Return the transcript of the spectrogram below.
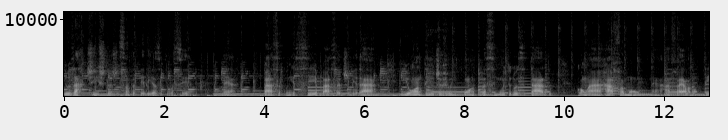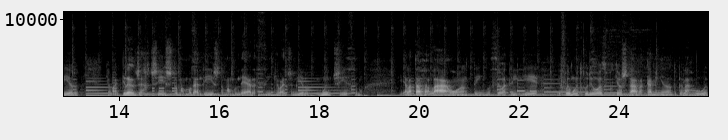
e os artistas de Santa Teresa que você né, passa a conhecer, passa a admirar. E ontem eu tive um encontro assim muito inusitado com a Rafa Mon, né, a Rafaela Monteiro, que é uma grande artista, uma muralista, uma mulher assim que eu admiro muitíssimo. E ela estava lá ontem no seu ateliê e foi muito curioso porque eu estava caminhando pela rua,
